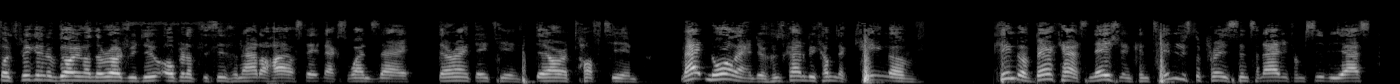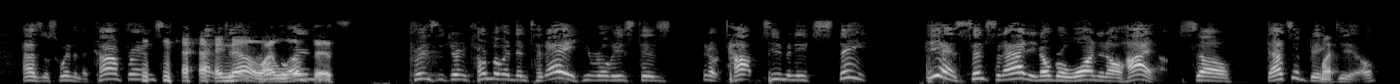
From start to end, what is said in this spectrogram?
but speaking of going on the road, we do open up the season at Ohio State next Wednesday. They're ranked 18th. They are a tough team. Matt Norlander, who's kind of become the king of king of Bearcats Nation, continues to praise Cincinnati from CBS. Has us win in the conference. I know. I love this. Praises Jarron Cumberland, and today he released his you know top team in each state. He has Cincinnati number one in Ohio, so that's a big my, deal.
